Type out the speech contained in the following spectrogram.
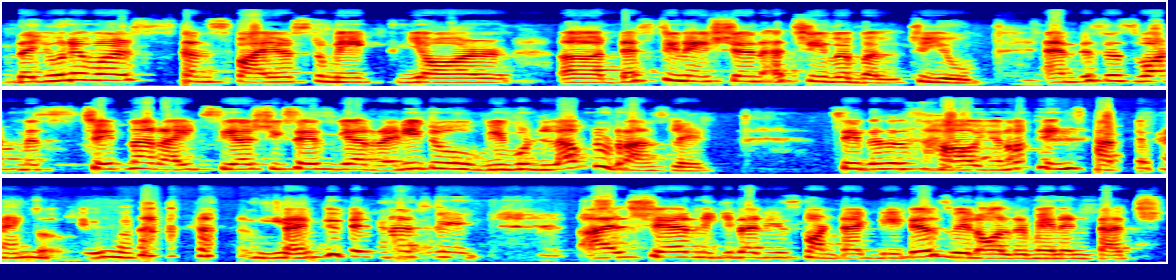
the universe conspires to make your uh, destination achievable to you. And this is what Miss Chetna writes here. She says, We are ready to, we would love to translate. See, this is how, you know, things happen. Thank So, you. Thank you, Chetna. I'll share Nikita ji's contact details. We'll all remain in touch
